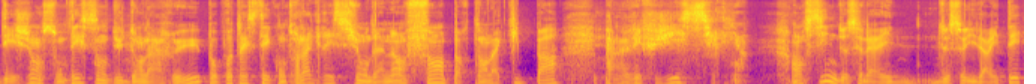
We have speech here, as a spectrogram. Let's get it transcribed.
Des gens sont descendus dans la rue pour protester contre l'agression d'un enfant portant la kippa par un réfugié syrien. En signe de solidarité,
